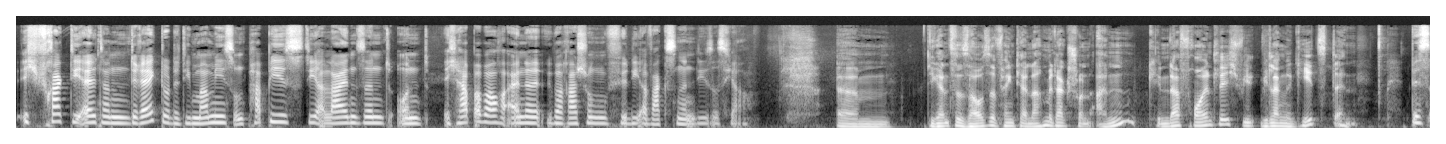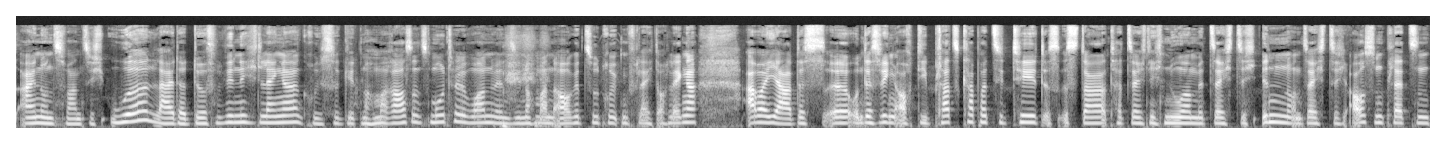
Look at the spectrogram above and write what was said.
ich frage die Eltern direkt oder die Mamis und Papis, die allein sind. Und ich habe aber auch eine Überraschung für die Erwachsenen dieses Jahr. Ähm, die ganze Sause fängt ja nachmittags schon an, kinderfreundlich. Wie, wie lange geht's denn? Bis 21 Uhr. Leider dürfen wir nicht länger. Grüße geht nochmal raus ins Motel One, wenn Sie nochmal ein Auge zudrücken, vielleicht auch länger. Aber ja, das äh, und deswegen auch die Platzkapazität. Es ist da tatsächlich nur mit 60 Innen- und 60 Außenplätzen,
